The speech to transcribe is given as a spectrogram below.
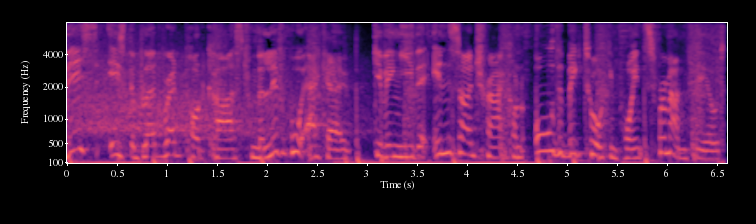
This is the Blood Red podcast from the Liverpool Echo, giving you the inside track on all the big talking points from Anfield.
